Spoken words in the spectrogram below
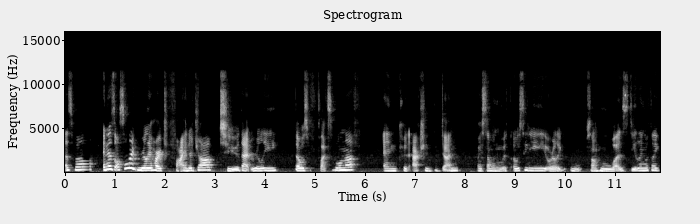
as well. And it's also like really hard to find a job too that really that was flexible enough and could actually be done by someone with OCD or like someone who was dealing with like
